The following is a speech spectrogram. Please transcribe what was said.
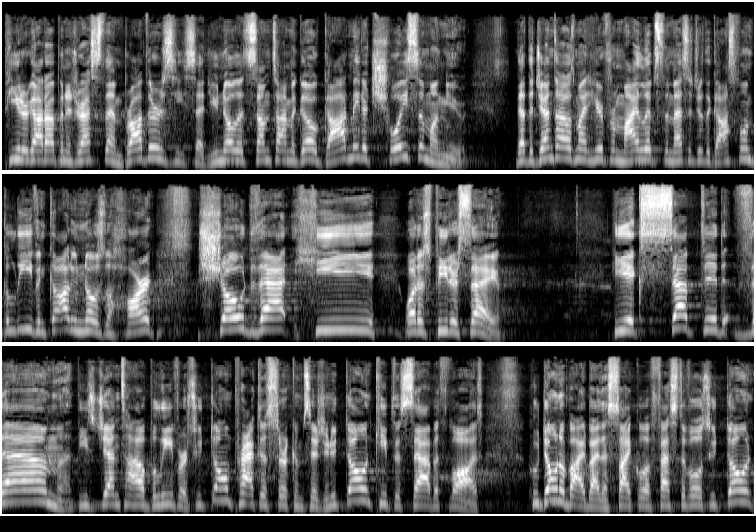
Peter got up and addressed them. Brothers, he said, you know that some time ago God made a choice among you that the Gentiles might hear from my lips the message of the gospel and believe. And God, who knows the heart, showed that he, what does Peter say? He accepted them, these Gentile believers who don't practice circumcision, who don't keep the Sabbath laws, who don't abide by the cycle of festivals, who don't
